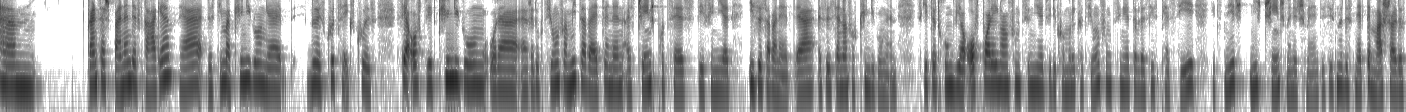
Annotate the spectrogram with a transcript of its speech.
Ähm, ganz eine spannende Frage. Ja, das Thema Kündigung, ja, nur als kurzer Exkurs, sehr oft wird Kündigung oder Reduktion von Mitarbeitenden als Change-Prozess definiert, ist es aber nicht. Ja. Es sind einfach Kündigungen. Es geht darum, wie ein Offboarding funktioniert, wie die Kommunikation funktioniert, aber das ist per se jetzt nicht, nicht Change Management. Es ist nur das nette Maschall, das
